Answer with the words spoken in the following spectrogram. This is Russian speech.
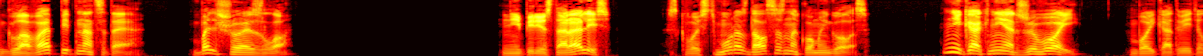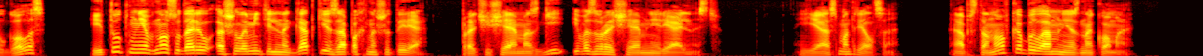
Глава 15. Большое зло. «Не перестарались?» Сквозь тьму раздался знакомый голос. «Никак нет, живой!» — бойко ответил голос, и тут мне в нос ударил ошеломительно гадкий запах нашатыря, прочищая мозги и возвращая мне реальность. Я осмотрелся. Обстановка была мне знакома.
